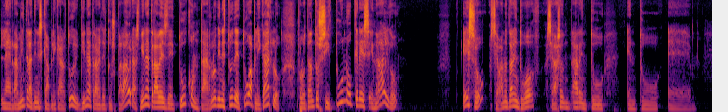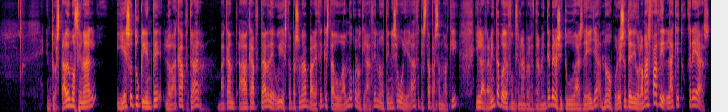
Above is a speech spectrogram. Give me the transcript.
la herramienta la tienes que aplicar tú, viene a través de tus palabras, viene a través de tú contarlo, vienes tú de tú aplicarlo. Por lo tanto, si tú no crees en algo, eso se va a notar en tu voz, se va a notar en tu, en tu, eh, en tu estado emocional y eso tu cliente lo va a captar. Va a, captar de, uy, esta persona parece que está dudando con lo que hace, no tiene seguridad, ¿qué está pasando aquí? Y la herramienta puede funcionar perfectamente, pero si tú dudas de ella, no. Por eso te digo, la más fácil, la que tú creas.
